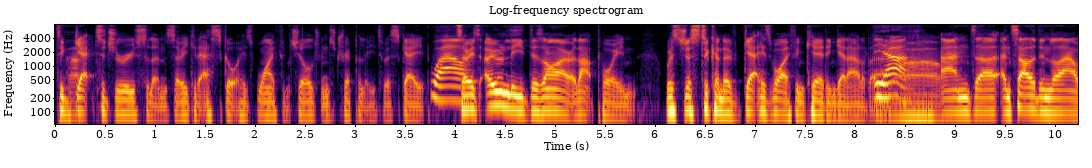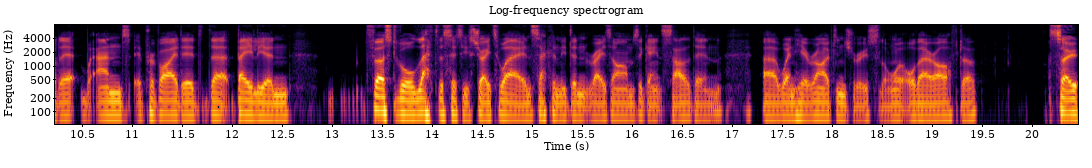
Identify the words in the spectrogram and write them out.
to get to Jerusalem, so he could escort his wife and children to Tripoli to escape. Wow. So his only desire at that point was just to kind of get his wife and kid and get out of there. Yeah. And uh, and Saladin allowed it, and it provided that Balian. First of all, left the city straight away, and secondly, didn't raise arms against Saladin uh, when he arrived in Jerusalem or, or thereafter. So,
